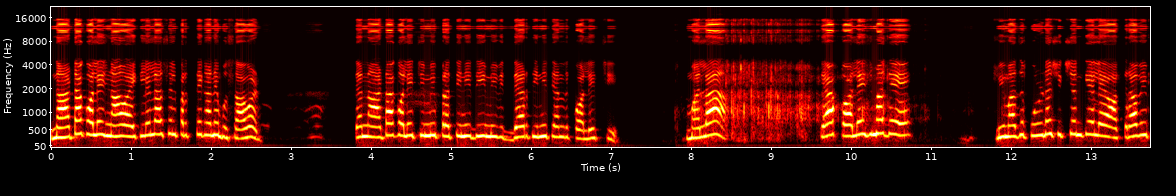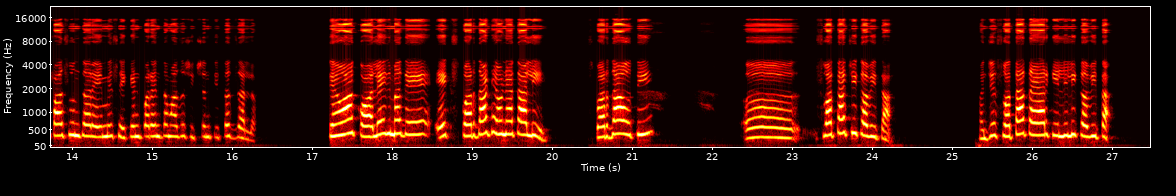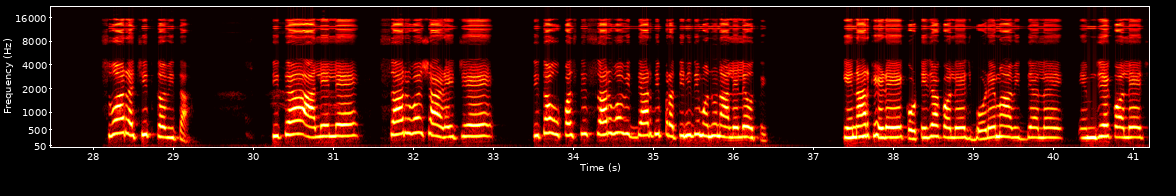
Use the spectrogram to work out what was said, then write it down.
नाटा कॉलेज नाव ऐकलेलं असेल प्रत्येकाने भुसावळ. त्या नाटा कॉलेजची मी प्रतिनिधी मी विद्यार्थिनी त्या कॉलेजची. मला त्या कॉलेजमध्ये मी माझं पूर्ण शिक्षण केलं. अकरावी पासून तर एम ए सेकंडपर्यंत माझं शिक्षण तिथंच झालं. तेव्हा कॉलेजमध्ये एक स्पर्धा ठेवण्यात आली. स्पर्धा होती स्वतःची कविता. म्हणजे स्वतः तयार केलेली कविता. स्वरचित कविता. तिथं आलेले सर्व शाळेचे तिथं उपस्थित सर्व विद्यार्थी प्रतिनिधी म्हणून आलेले होते. केनारखेडे कोटेजा कॉलेज बोडे महाविद्यालय एम जे कॉलेज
